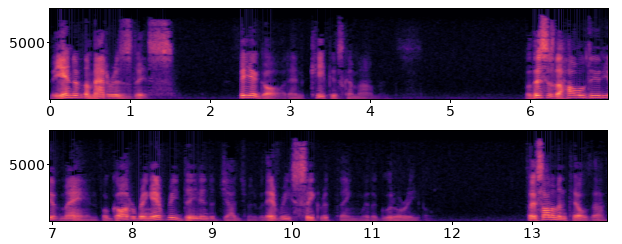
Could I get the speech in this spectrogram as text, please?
the end of the matter is this. Fear God and keep his commandments. For this is the whole duty of man, for God will bring every deed into judgment with every secret thing, whether good or evil. So Solomon tells us,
